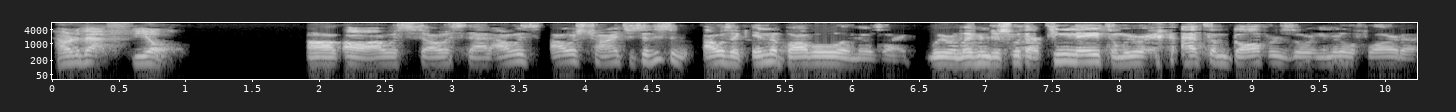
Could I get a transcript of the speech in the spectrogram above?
how did that feel? Um, oh, I was so ecstatic. I was, I was trying to, so this is, I was like in the bubble and it was like, we were living just with our teammates and we were at some golf resort in the middle of Florida.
